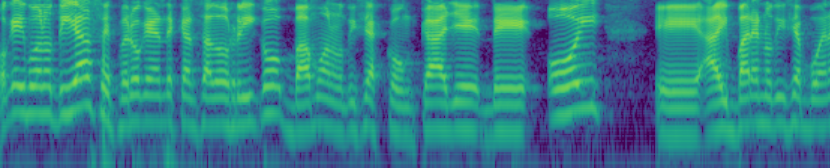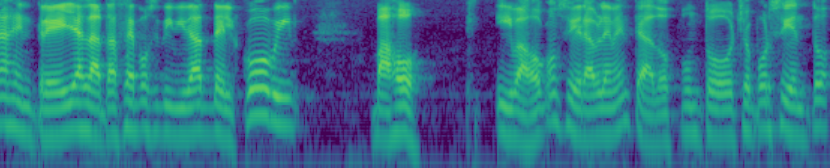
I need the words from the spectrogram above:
Ok, buenos días, espero que hayan descansado rico. Vamos a noticias con calle de hoy. Eh, hay varias noticias buenas, entre ellas la tasa de positividad del COVID bajó y bajó considerablemente a 2.8%.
